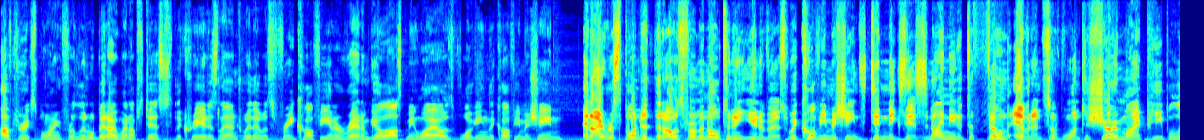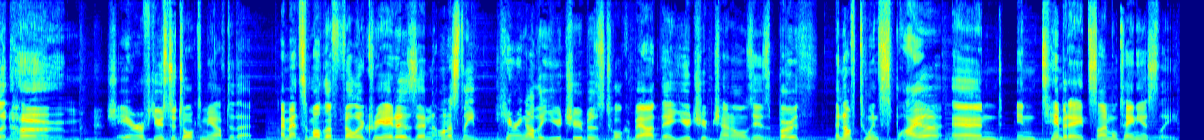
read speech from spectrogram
After exploring for a little bit, I went upstairs to the Creators Lounge where there was free coffee and a random girl asked me why I was vlogging the coffee machine. And I responded that I was from an alternate universe where coffee machines didn't exist and I needed to film evidence of one to show my people at home. She refused to talk to me after that. I met some other fellow creators, and honestly, hearing other YouTubers talk about their YouTube channels is both enough to inspire and intimidate simultaneously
